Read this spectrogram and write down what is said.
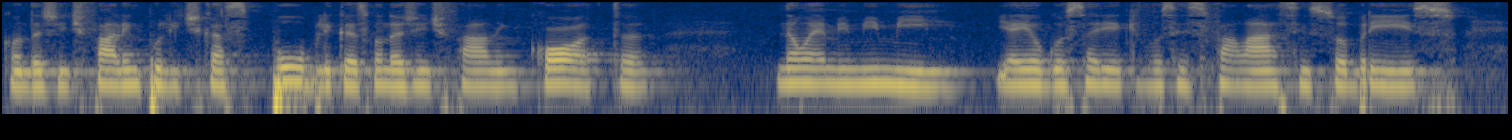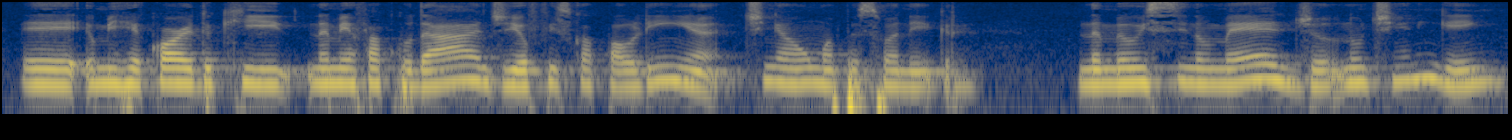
quando a gente fala em políticas públicas, quando a gente fala em cota, não é mimimi. E aí eu gostaria que vocês falassem sobre isso. É, eu me recordo que na minha faculdade, eu fiz com a Paulinha, tinha uma pessoa negra. No meu ensino médio, não tinha ninguém.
